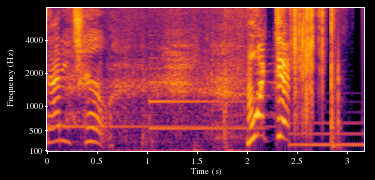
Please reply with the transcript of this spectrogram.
Daddy, chill. What the?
